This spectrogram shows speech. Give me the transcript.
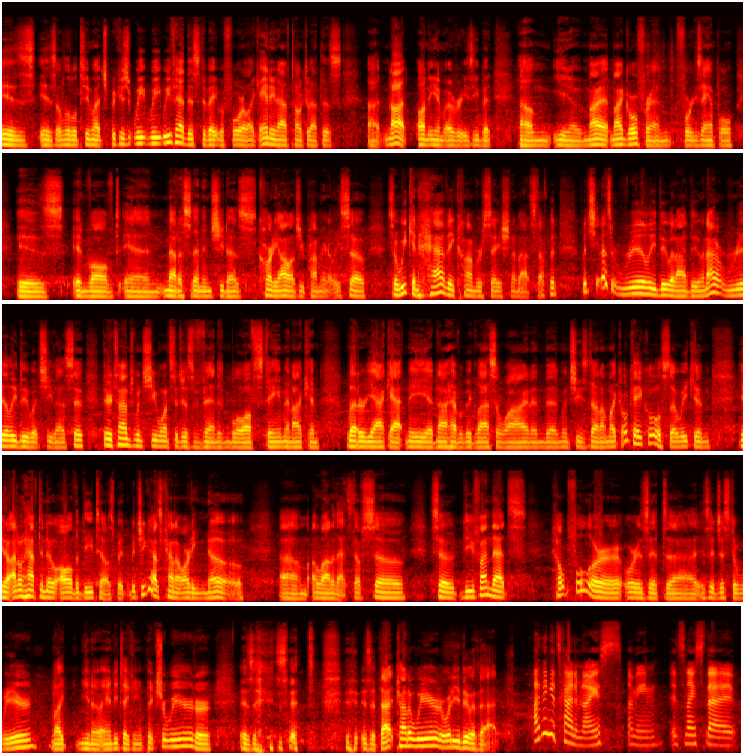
is is a little too much? Because we, we we've had this debate before. Like Andy and I have talked about this, uh, not on EM over easy, but um, you know, my my girlfriend, for example, is involved in medicine and she does cardiology primarily. So so we can have a conversation about stuff, but but she doesn't really do what I do, and I don't really do what she does. So there are times when she wants to just vent and blow off steam, and I can let her yak at me, and I have a big glass of wine, and then when she's done, I'm like, okay, cool. So we can, you know, I don't have to know all the details, but but you guys kind of already know um, a lot of that stuff. So so do you find that's helpful or or is it uh, is it just a weird like you know Andy taking a picture weird or is is it is it that kind of weird or what do you do with that? I think it's kind of nice. I mean, it's nice that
